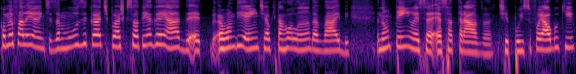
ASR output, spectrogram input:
como eu falei antes, a música, tipo, acho que só tem a ganhar. É, é o ambiente, é o que tá rolando, a vibe. Eu não tenho essa, essa trava. Tipo, isso foi algo que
